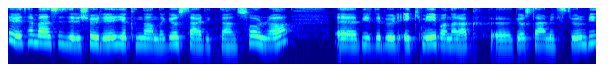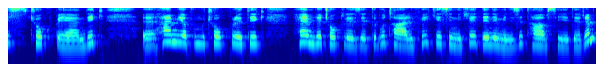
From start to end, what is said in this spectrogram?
Evet hemen sizlere şöyle yakından da gösterdikten sonra bir de böyle ekmeği banarak e, göstermek istiyorum. Biz çok beğendik. Ee, hem yapımı çok pratik hem de çok lezzetli. Bu tarifi kesinlikle denemenizi tavsiye ederim.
